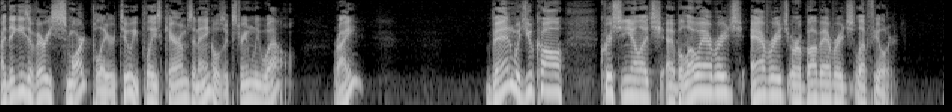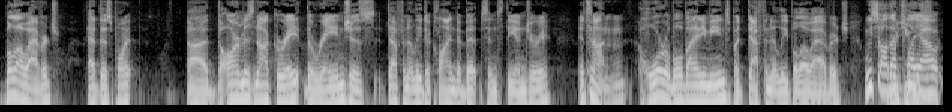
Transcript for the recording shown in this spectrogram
I think he's a very smart player too. He plays caroms and angles extremely well, right? Ben, would you call Christian Yelich a below average, average, or above average left fielder? Below average at this point. Uh, the arm is not great. The range has definitely declined a bit since the injury. It's not mm-hmm. horrible by any means, but definitely below average. We saw that Would play you... out.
